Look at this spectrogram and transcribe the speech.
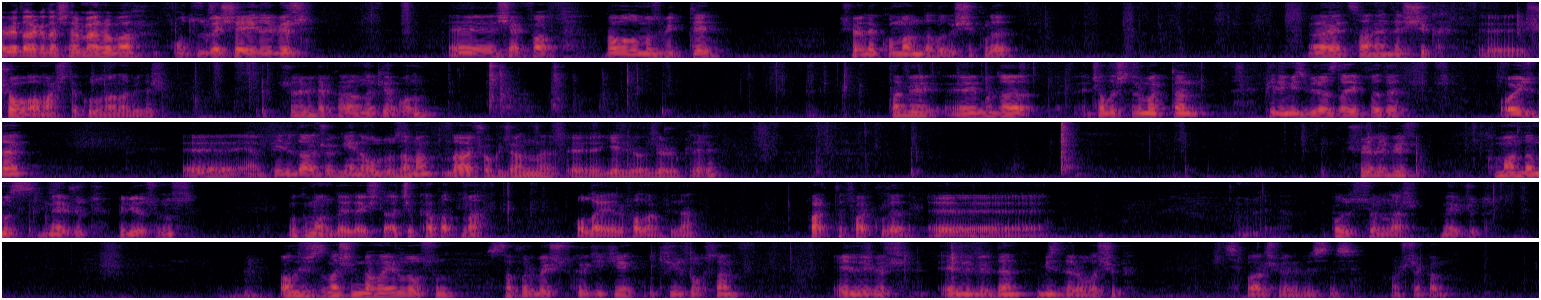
Evet arkadaşlar merhaba. 35'e 51 e, şeffaf davulumuz bitti. Şöyle kumandalı, ışıklı. Gayet sahnede şık, e, şov amaçlı kullanılabilir. Şöyle bir de karanlık yapalım. Tabi burada çalıştırmaktan pilimiz biraz zayıfladı. O yüzden e, yani pil daha çok yeni olduğu zaman daha çok canlı e, geliyor görüntüleri. Şöyle bir kumandamız mevcut biliyorsunuz. Bu kumandayla işte açıp kapatma olayları falan filan farklı farklı eee, pozisyonlar mevcut. Alıcısına şimdiden hayırlı olsun. 0542 290 51 51'den bizlere ulaşıp sipariş verebilirsiniz. Hoşçakalın.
